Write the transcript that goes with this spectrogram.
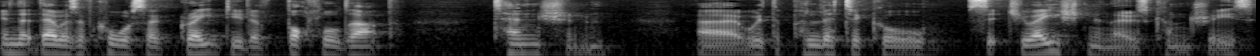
in that there was, of course, a great deal of bottled up tension uh, with the political situation in those countries.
